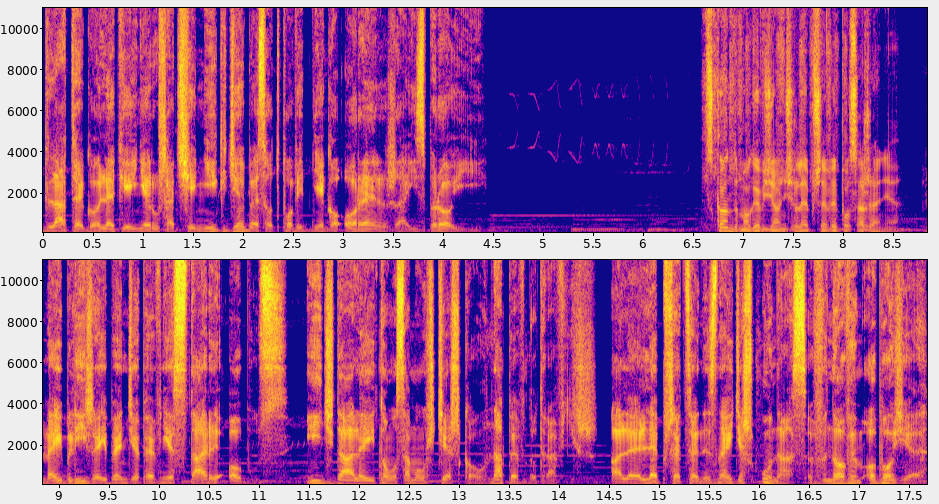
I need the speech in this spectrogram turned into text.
Dlatego lepiej nie ruszać się nigdzie bez odpowiedniego oręża i zbroi. Skąd mogę wziąć lepsze wyposażenie? Najbliżej będzie pewnie stary obóz. Idź dalej tą samą ścieżką, na pewno trafisz. Ale lepsze ceny znajdziesz u nas, w nowym obozie.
